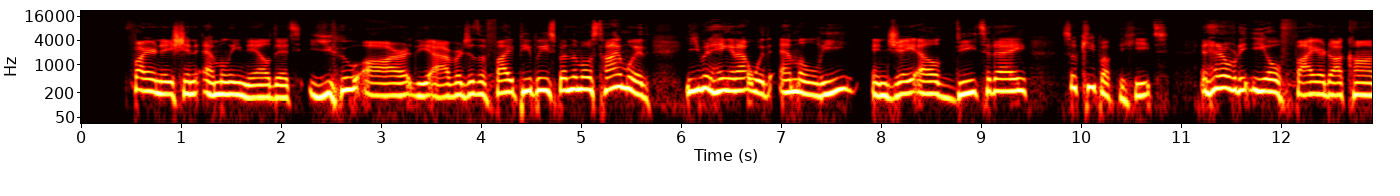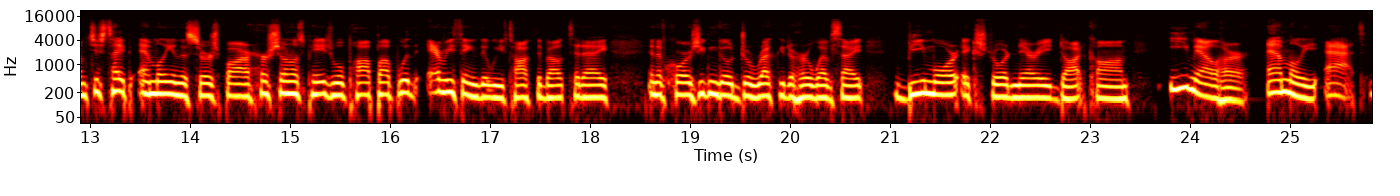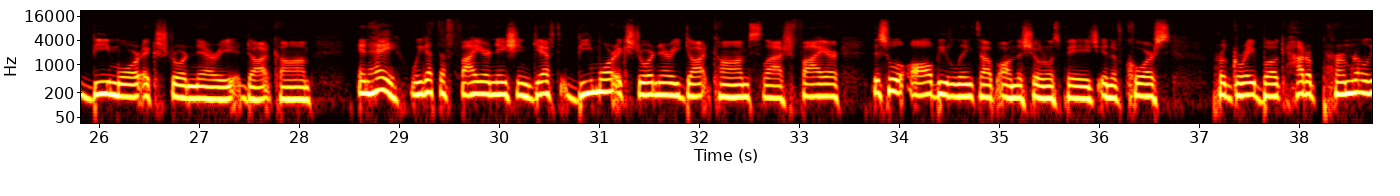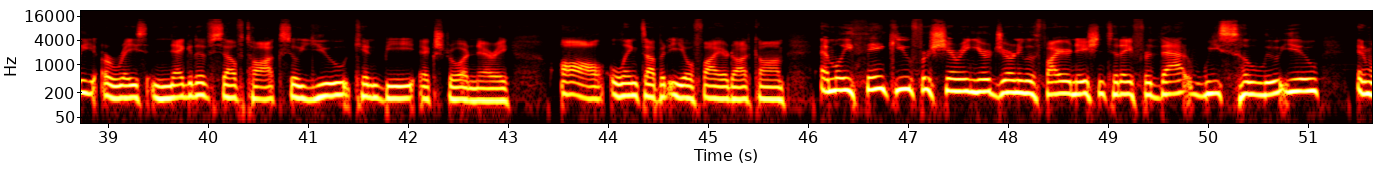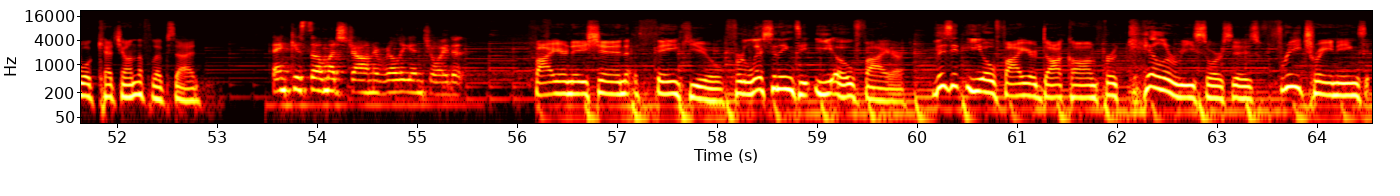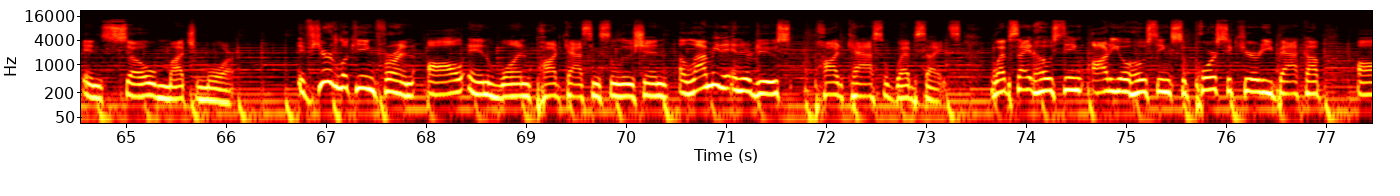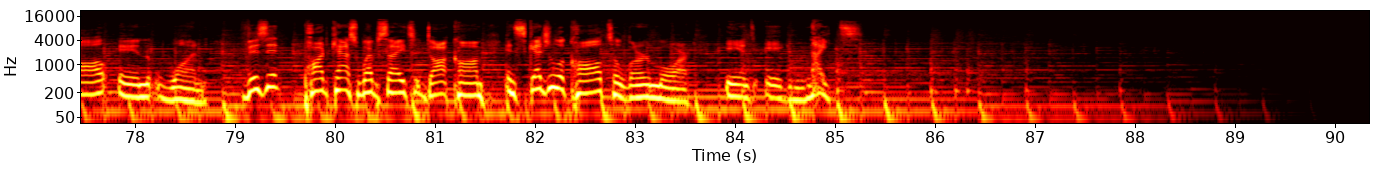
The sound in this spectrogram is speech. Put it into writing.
Fire Nation, Emily nailed it. You are the average of the five people you spend the most time with. You've been hanging out with Emily and JLD today, so keep up the heat. And head over to eofire.com. Just type Emily in the search bar. Her show notes page will pop up with everything that we've talked about today. And of course, you can go directly to her website, bemoreextraordinary.com. Email her, emily at bemoreextraordinary.com. And hey, we got the Fire Nation gift, bemoreextraordinary.com slash fire. This will all be linked up on the show notes page. And of course, her great book, How to Permanently Erase Negative Self-Talk So You Can Be Extraordinary. All linked up at eofire.com. Emily, thank you for sharing your journey with Fire Nation today. For that, we salute you and we'll catch you on the flip side. Thank you so much, John. I really enjoyed it. Fire Nation, thank you for listening to EO Fire. Visit eofire.com for killer resources, free trainings, and so much more. If you're looking for an all in one podcasting solution, allow me to introduce podcast websites. Website hosting, audio hosting, support, security, backup, all in one. Visit podcastwebsites.com and schedule a call to learn more and ignite.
